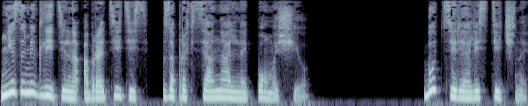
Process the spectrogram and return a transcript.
незамедлительно обратитесь за профессиональной помощью. Будьте реалистичны.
